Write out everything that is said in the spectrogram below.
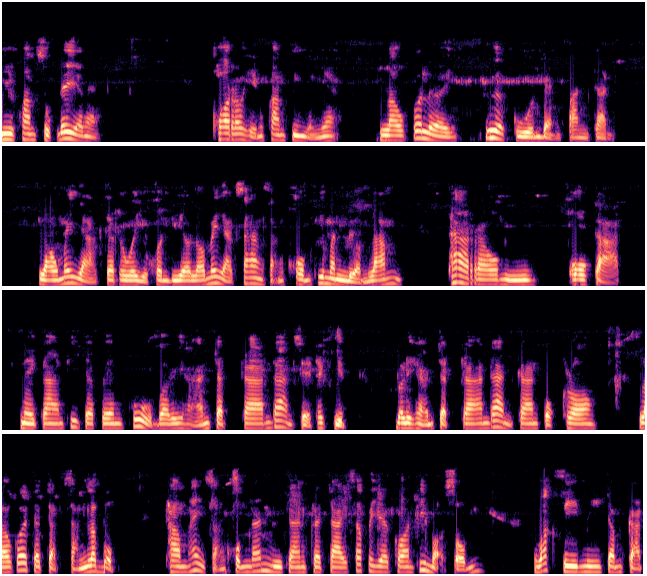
มีความสุขได้ยังไงพ อเราเห็นความจริงอย่างเนี้ยเราก็เลยเอื้อกูลแบ่งปันกัน เราไม่อยากจะรวยอยู่คนเดียว เราไม่อยากสร้างสังคมที่มันเหลื่อมล้ำถ้าเรามีโอกาสในการที่จะเป็นผู้บริหารจัดการด้านเศรษฐกิจ บริหารจัดการด้านการปกครอง เราก็จะจัดสรรระบบทำให้สังคมนั้นมีการกระจายทรัพยากรที่เหมาะสม วัคซีนมีจำกัด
